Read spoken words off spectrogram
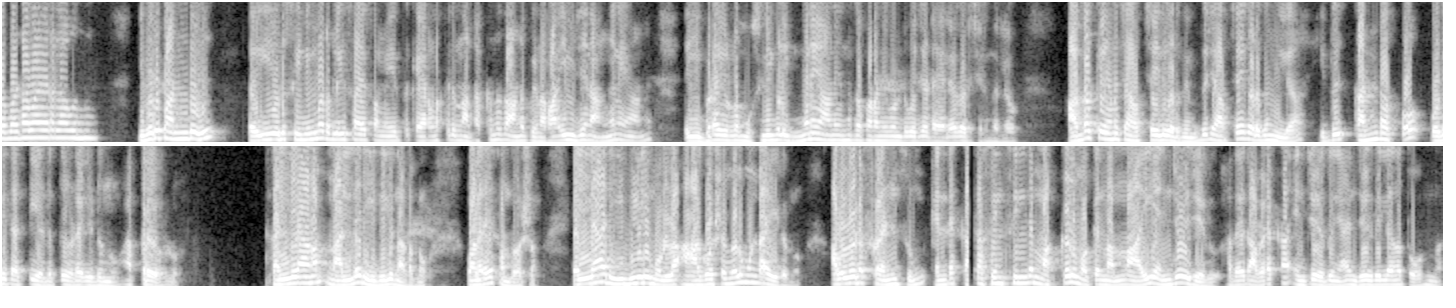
എവിടെ വൈറലാവുന്നു? ഇവർ പണ്ട് ഈ ഒരു സിനിമ റിലീസായ സമയത്ത് കേരളത്തിൽ നടക്കുന്നതാണ് പിണറായി വിജയൻ അങ്ങനെയാണ് ഇവിടെയുള്ള മുസ്ലിങ്ങൾ ഇങ്ങനെയാണ് എന്നൊക്കെ പറഞ്ഞുകൊണ്ട് വലിയ ഡയലോഗ് അടിച്ചിരുന്നല്ലോ. അതൊക്കെയാണ് ചർച്ചയിൽ കിടക്കുന്നത് ഇത് ചർച്ചയിൽ കിടക്കുന്നില്ല. ഇത് കണ്ടപ്പോ പൊടി തട്ടിയെടുത്ത് ഇവിടെ ഇടുന്നു. അത്രേ ഉള്ളൂ. കല്യാണം നല്ല രീതിയിൽ നടന്നു. വളരെ സന്തോഷം. എല്ലാ രീതിയിലുമുള്ള ആഘോഷങ്ങളും ഉണ്ടായിരുന്നു. അവളുടെ ഫ്രണ്ട്സും എന്റെ കസിൻസിന്റെ മക്കളുമൊക്കെ നന്നായി എൻജോയ് ചെയ്തു. അതായത് അവരൊക്കെ എൻജോയ് ചെയ്തു. ഞാൻ എൻജോയ് ചെയ്തില്ല എന്ന് തോന്നുന്നു.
